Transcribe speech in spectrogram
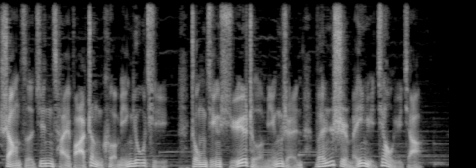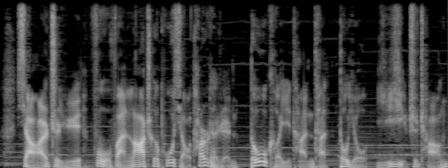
上自军财阀、政客、名优起，中经学者、名人、文士、美女、教育家，下而至于富贩、拉车铺小摊的人，都可以谈谈，都有一艺之长，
